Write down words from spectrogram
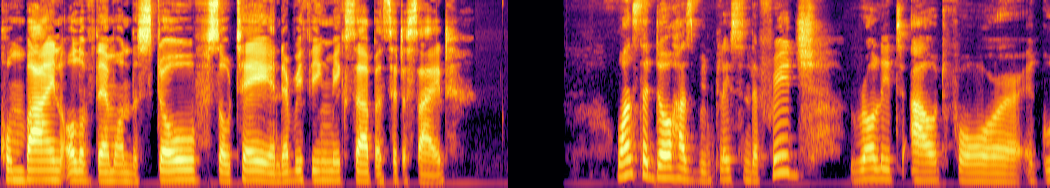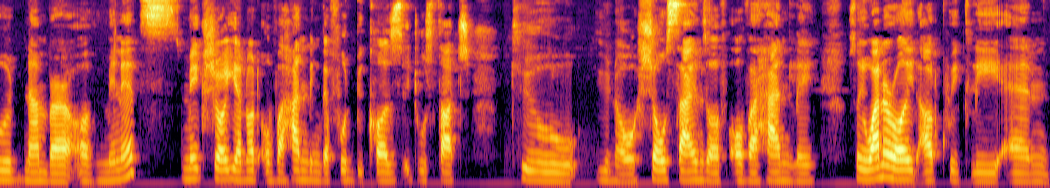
combine all of them on the stove, saute and everything mix up and set aside. Once the dough has been placed in the fridge, roll it out for a good number of minutes. Make sure you're not overhandling the food because it will start to, you know, show signs of overhandling. So you want to roll it out quickly and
